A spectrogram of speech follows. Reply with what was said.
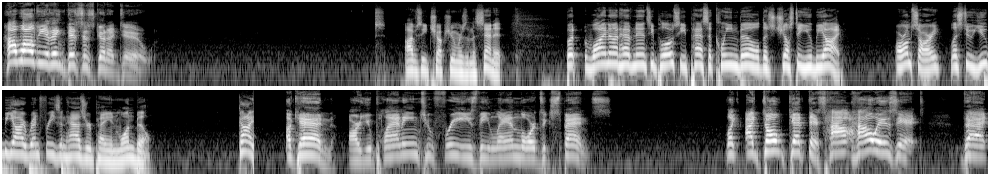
How well do you think this is going to do? obviously Chuck Schumer's in the Senate. But why not have Nancy Pelosi pass a clean bill that's just a UBI? Or I'm sorry, let's do UBI, rent freeze, and hazard pay in one bill. Guys, Again, are you planning to freeze the landlord's expense? Like, I don't get this. How how is it that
